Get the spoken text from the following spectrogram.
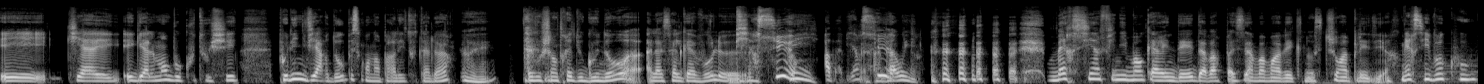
et qui a également beaucoup touché Pauline Viardot, parce qu'on en parlait tout à l'heure. Ouais. Et vous chanterez du Gounod à la salle Gaveau le... Bien sûr oui. Ah bah bien sûr ah bah oui Merci infiniment Karine Day d'avoir passé un moment avec nous, c'est toujours un plaisir. Merci beaucoup.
